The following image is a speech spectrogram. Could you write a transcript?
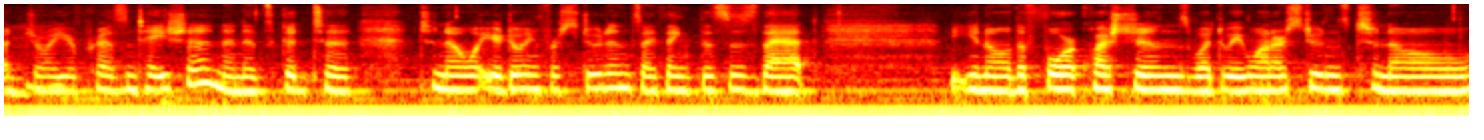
enjoy your presentation, and it's good to, to know what you're doing for students. I think this is that, you know, the four questions, what do we want our students to know?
